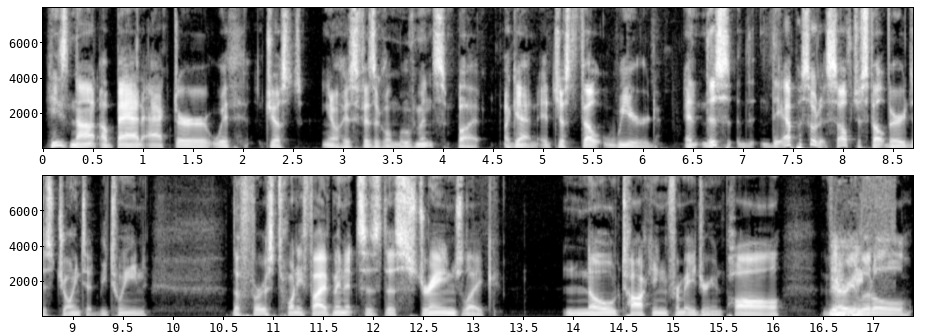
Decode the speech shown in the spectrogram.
he's not a bad actor with just you know his physical movements, but again, it just felt weird. And this the episode itself just felt very disjointed between the first 25 minutes is this strange like no talking from Adrian Paul, very little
